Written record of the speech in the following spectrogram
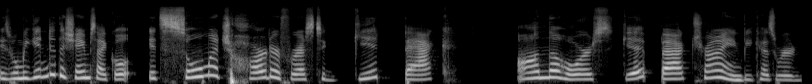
is when we get into the shame cycle, it's so much harder for us to get back on the horse, get back trying because we're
